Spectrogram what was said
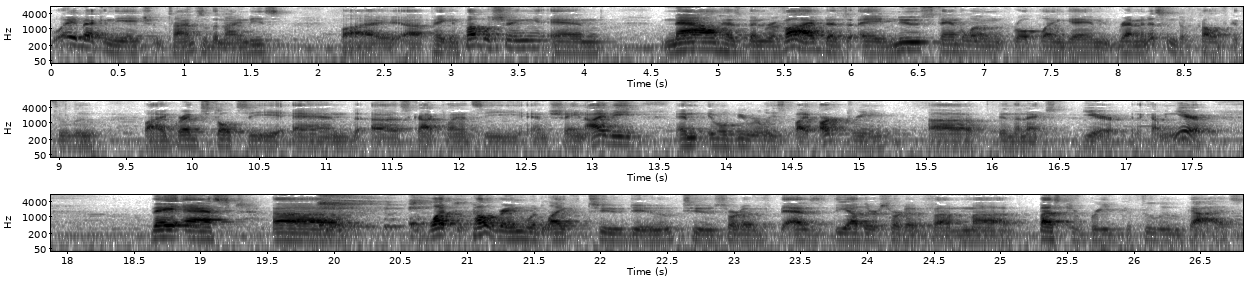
way back in the ancient times of the 90s by uh, Pagan Publishing and now has been revived as a new standalone role playing game reminiscent of Call of Cthulhu by Greg Stolze and uh, Scott Glancy and Shane Ivey. And it will be released by Arc Dream uh, in the next year, in the coming year they asked uh, what Pelgrane would like to do to sort of, as the other sort of um, uh, best of breed Cthulhu guys,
